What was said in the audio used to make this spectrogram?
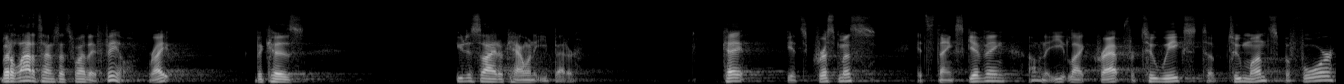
But a lot of times that's why they fail, right? Because you decide, okay, I want to eat better. Okay, it's Christmas, it's Thanksgiving, I'm going to eat like crap for two weeks to two months before,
